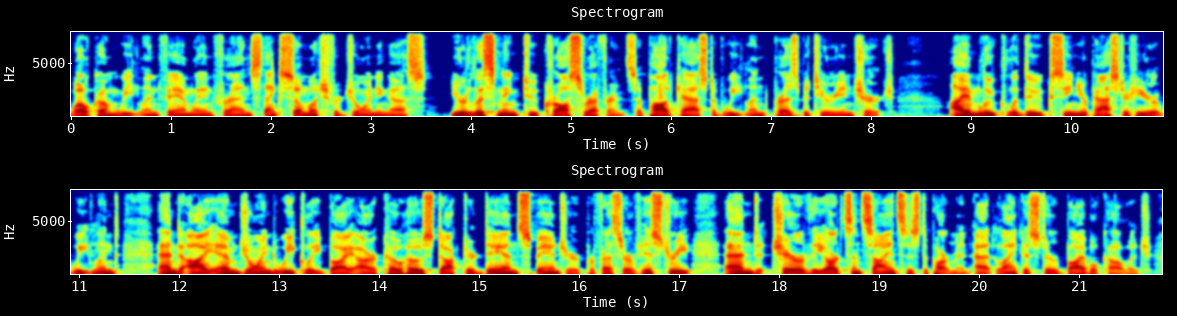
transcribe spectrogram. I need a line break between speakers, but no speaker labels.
Welcome, Wheatland family and friends. Thanks so much for joining us. You're listening to Cross Reference, a podcast of Wheatland Presbyterian Church. I am Luke LeDuc, senior pastor here at Wheatland, and I am joined weekly by our co host, Dr. Dan Spanger, professor of history and chair of the Arts and Sciences Department at Lancaster Bible College.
